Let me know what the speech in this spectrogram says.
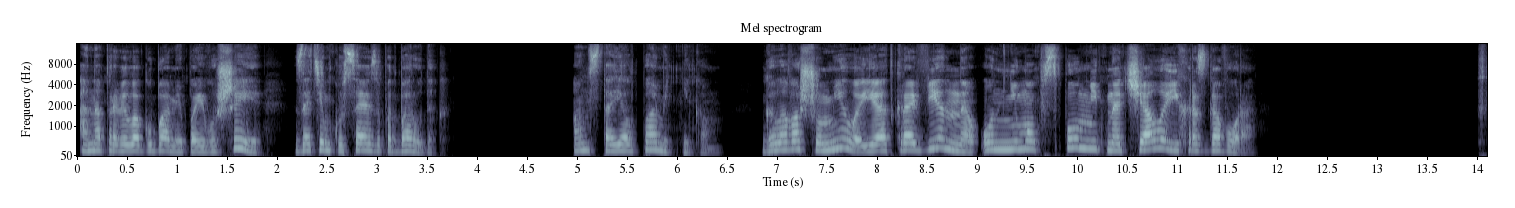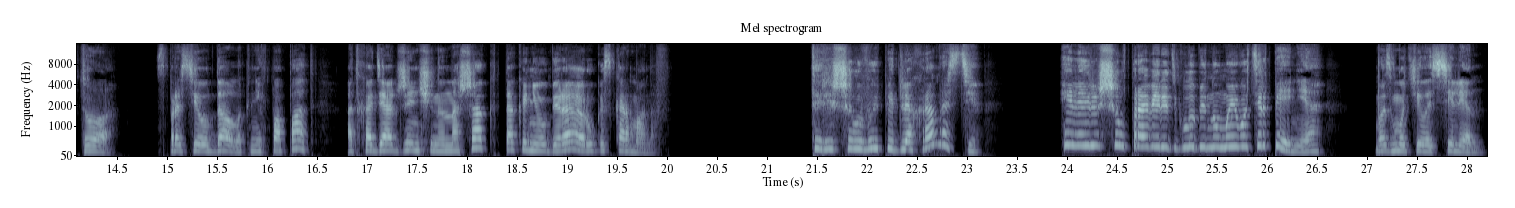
Она провела губами по его шее, затем кусая за подбородок. Он стоял памятником, Голова шумела, и откровенно он не мог вспомнить начало их разговора. «Кто?» — спросил Даллок не в попад, отходя от женщины на шаг, так и не убирая рук из карманов. «Ты решил выпить для храбрости? Или решил проверить глубину моего терпения?» — возмутилась Селен.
